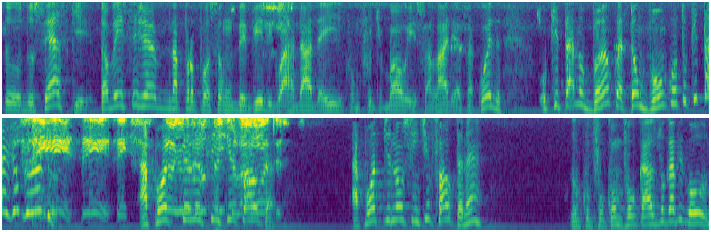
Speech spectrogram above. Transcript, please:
do, do Sesc, talvez seja na proporção devida e guardada aí com futebol e salário e essa coisa. O que está no banco é tão bom quanto o que está jogando. Sim, sim, sim. A ponto de você não sentir falta. A ponto de não sentir falta, né? Como foi o caso do Gabigol.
